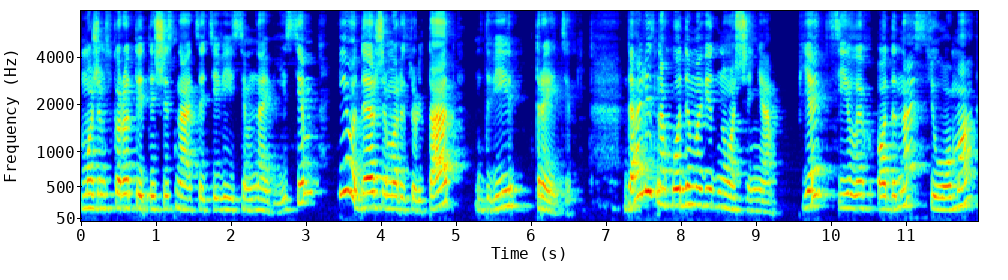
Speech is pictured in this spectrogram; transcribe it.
Можемо скоротити 16,8 на 8 і одержимо результат 2 третіх. Далі знаходимо відношення 5,1 сьома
